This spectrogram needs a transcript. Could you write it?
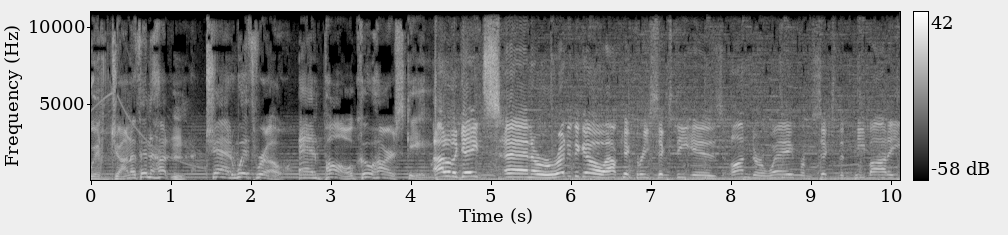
with Jonathan Hutton, Chad Withrow, and Paul Kuharsky. Out of the gates and ready to go. Outkick 360 is underway from 6th and Peabody.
